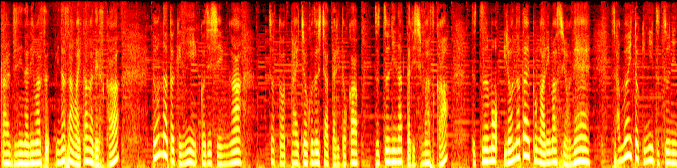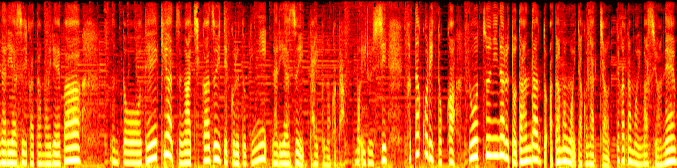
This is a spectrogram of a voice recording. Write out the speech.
感じになります。皆さんはいかがですか？どんな時にご自身がちょっと体調崩しちゃったりとか頭痛になったりしますか？頭痛もいろんなタイプがありますよね。寒い時に頭痛になりやすい方もいれば、うんと、低気圧が近づいてくる時になりやすいタイプの方もいるし肩こりとか腰痛になるとだんだんと頭も痛くなっちゃうって方もいますよね。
